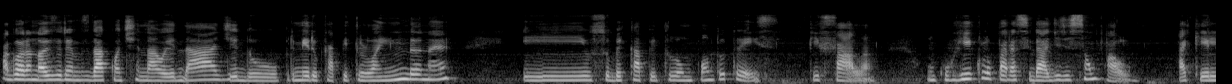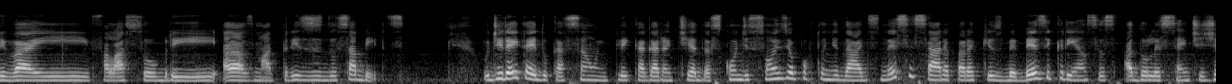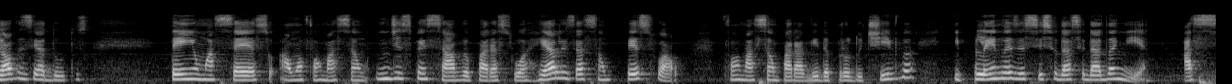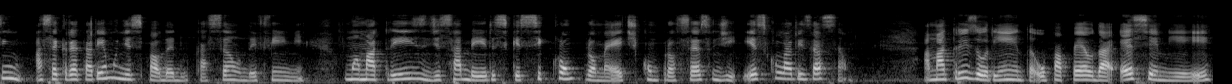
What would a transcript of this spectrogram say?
Agora nós iremos dar continuidade do primeiro capítulo ainda, né? E o subcapítulo 1.3, que fala um currículo para a cidade de São Paulo. Aqui ele vai falar sobre as matrizes dos saberes. O direito à educação implica a garantia das condições e oportunidades necessárias para que os bebês e crianças, adolescentes, jovens e adultos tenham acesso a uma formação indispensável para a sua realização pessoal, formação para a vida produtiva e pleno exercício da cidadania. Assim, a Secretaria Municipal da Educação define uma matriz de saberes que se compromete com o processo de escolarização. A matriz orienta o papel da SME,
